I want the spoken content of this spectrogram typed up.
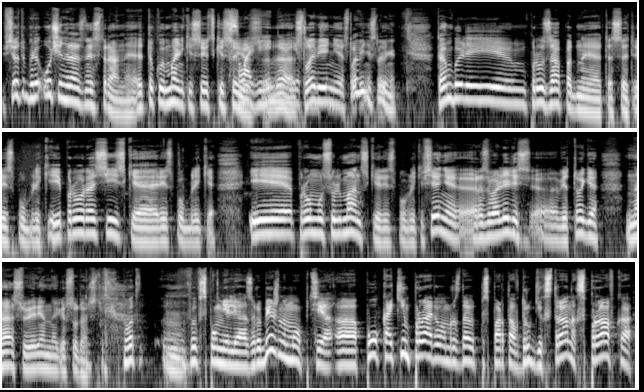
Все это были очень разные страны. Это такой маленький Советский Союз. Словения. Да, Словения, Словения, Словения. Там были и прозападные, так сказать, республики, и пророссийские республики, и промусульманские республики. Все они развалились э, в итоге на суверенное государство. Ну вот вы вспомнили о зарубежном опыте. А по каким правилам раздают паспорта в других странах? Справка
